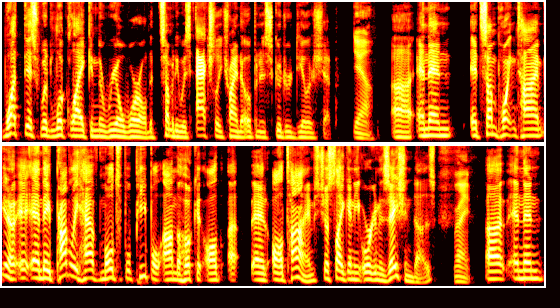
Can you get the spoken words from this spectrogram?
what this would look like in the real world if somebody was actually trying to open a scooter dealership. yeah, Uh, and then at some point in time, you know, and they probably have multiple people on the hook at all uh, at all times, just like any organization does. right. Uh, and then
